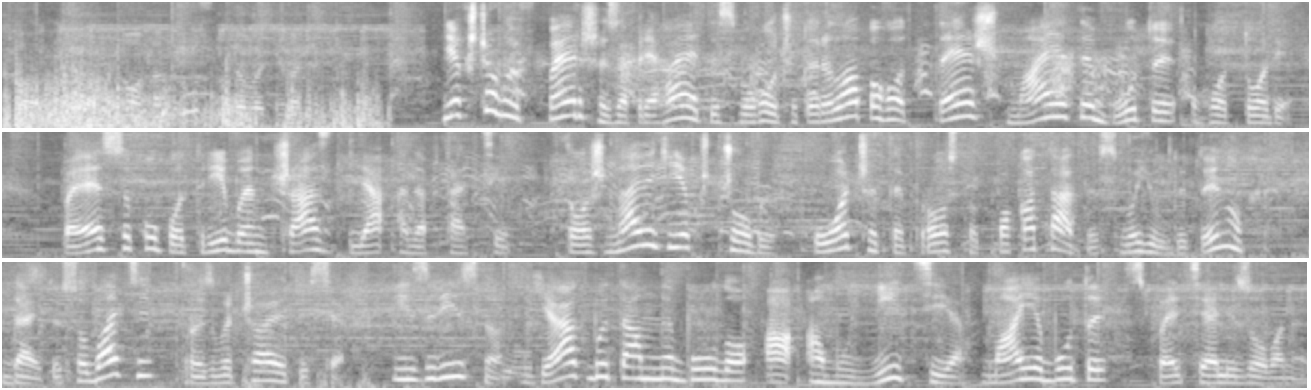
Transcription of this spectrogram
Но нагрузку давать. Якщо ви вперше запрягаєте свого чотирилапого, теж маєте бути готові. Песику потрібен час для адаптації. Тож, навіть якщо ви хочете просто покатати свою дитину, дайте собаці призвичаюйтеся. І звісно, як би там не було, а амуніція має бути спеціалізованою.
